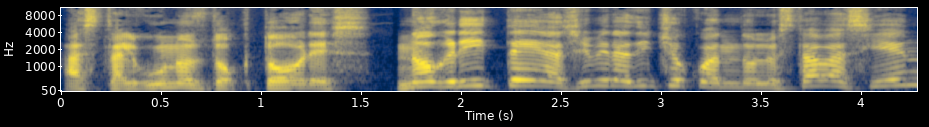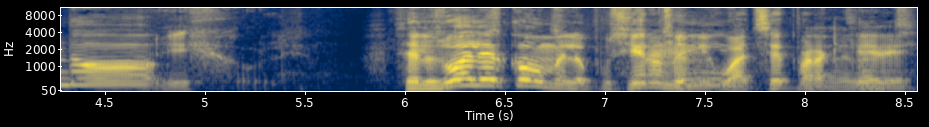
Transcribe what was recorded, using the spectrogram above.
hasta algunos doctores. No grite, así hubiera dicho cuando lo estaba haciendo. Híjole. Se los voy a leer como me lo pusieron en mi WhatsApp para que,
